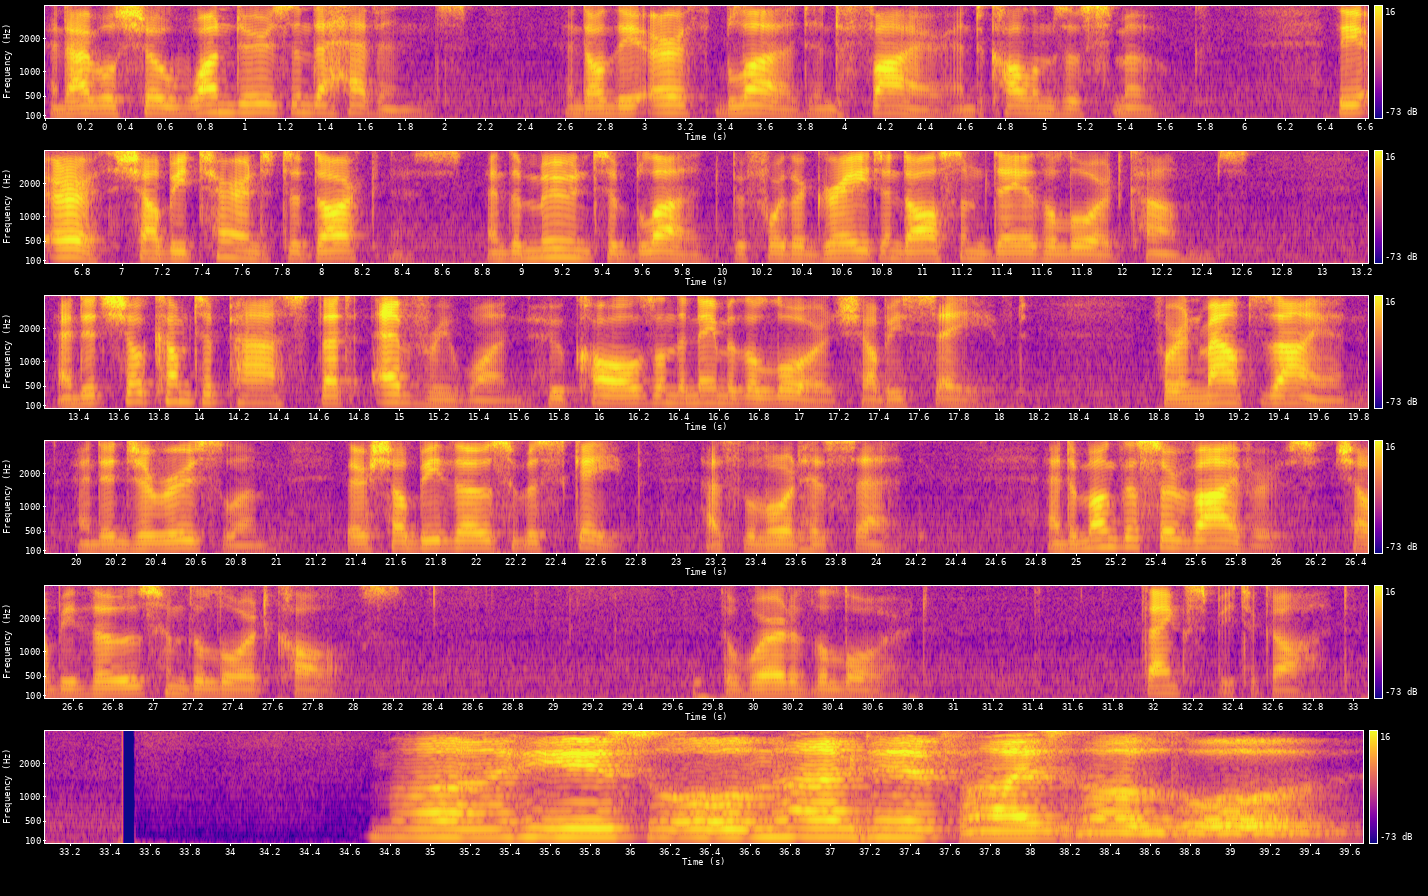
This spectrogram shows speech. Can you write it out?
And I will show wonders in the heavens, and on the earth blood and fire and columns of smoke. The earth shall be turned to darkness, and the moon to blood, before the great and awesome day of the Lord comes. And it shall come to pass that every one who calls on the name of the Lord shall be saved. For in Mount Zion and in Jerusalem there shall be those who escape, as the Lord has said, and among the survivors shall be those whom the Lord calls. The word of the Lord. Thanks be to God. My soul magnifies the Lord,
